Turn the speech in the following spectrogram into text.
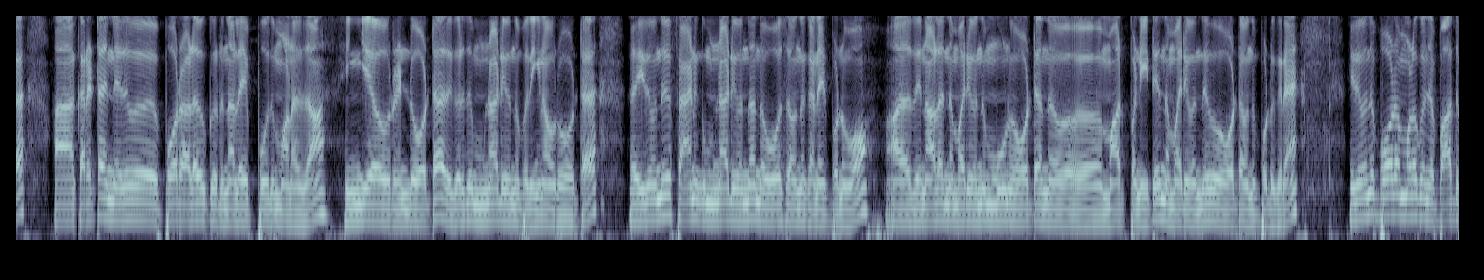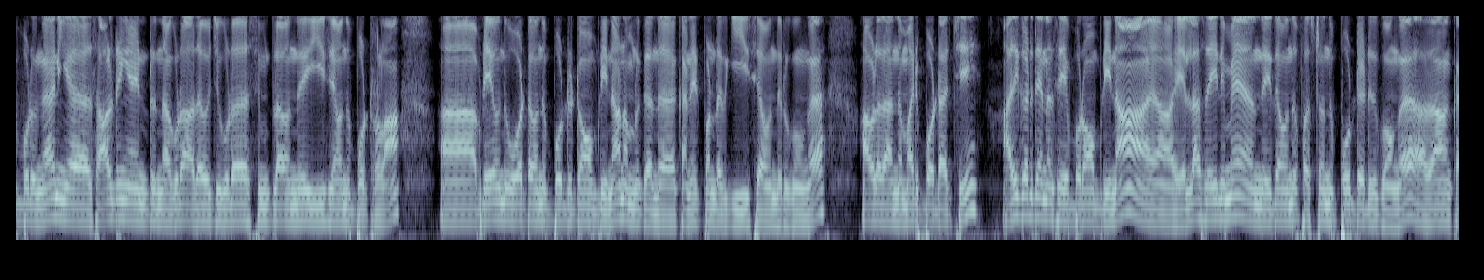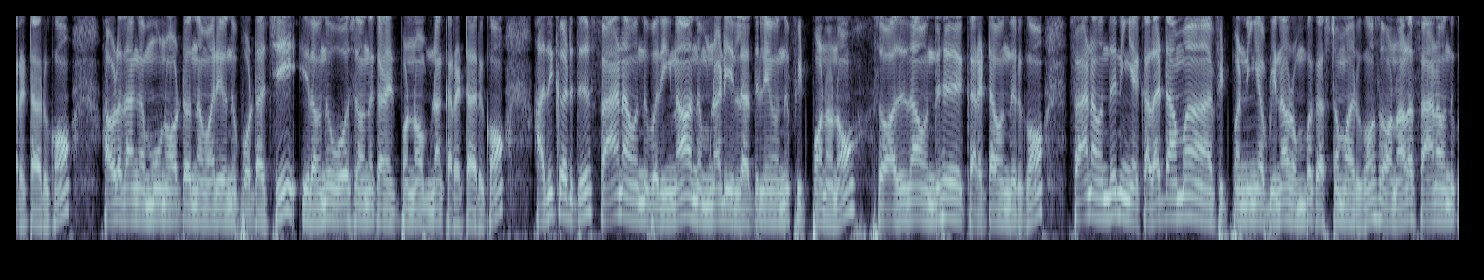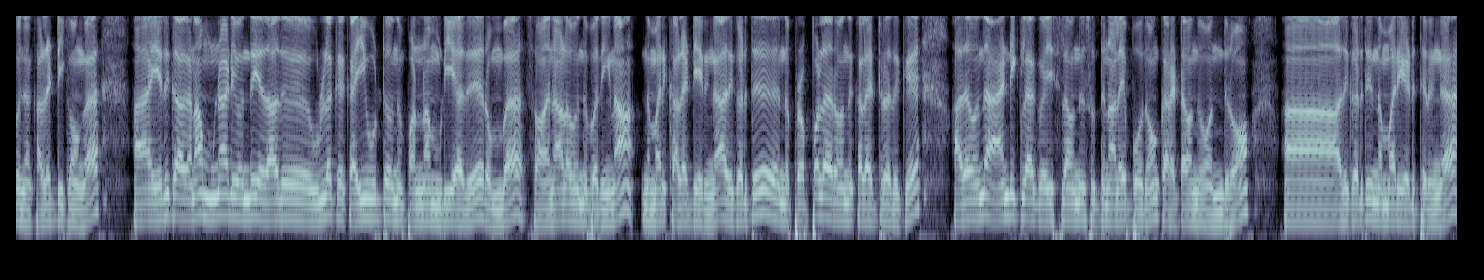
கரெக்டாக இந்த இது போகிற அளவுக்கு இருந்தாலே போதுமானது தான் இங்கே ஒரு ரெண்டு ஓட்டை அதுக்கடுத்து முன்னாடி வந்து பார்த்திங்கன்னா ஒரு ஓட்டை. இது வந்து ஃபேனுக்கு முன்னாடி வந்து அந்த ஓஸை வந்து கனெக்ட் பண்ணுவோம். அதனால இந்த மாதிரி வந்து மூணு ஓட்டை அந்த மார்க் பண்ணிவிட்டு இந்த மாதிரி வந்து ஓட்டை வந்து போட்டுக்கிறேன். இது வந்து போடும் போது கொஞ்சம் பார்த்து போடுங்க. நீங்கள் சால்ட்ரிங் ஆகிட்டு இருந்தால் கூட அதை வச்சு கூட சிம்பிளாக வந்து ஈஸியாக வந்து போட்டுடலாம் அப்படியே வந்து ஓட்டை வந்து போட்டுட்டோம் அப்படின்னா நம்மளுக்கு அந்த கனெக்ட் பண்ணுறதுக்கு ஈஸியாக வந்து இருக்குங்க. அவ்வளோதான் அந்த மாதிரி போட்டாச்சு. அதுக்கடுத்து என்ன செய்ய போகிறோம் அப்படின்னா எல்லா சைடுமே அந்த இதை வந்து ஃபஸ்ட்டு வந்து போட்டு எடுத்துக்கோங்க. அதான் கரெக்டாக இருக்கும். அவ்வளோதாங்க மூணு ஓட்டை அந்த மாதிரி வந்து போட்டாச்சு. இதில் வந்து ஓஸை வந்து கனெக்ட் பண்ணோம் அப்படின்னா கரெக்டாக இருக்கும். அதுக்கடுத்து ஃபேனை வந்து பார்த்திங்கன்னா அந்த முன்னாடி எல்லாத்துலேயும் வந்து ஃபிட் பண்ணணும். ஸோ அதுதான் வந்து கரெக்டாக வந்து இருக்கும். ஃபேனை வந்து நீங்கள் கலட்டாமல் ஃபிட் பண்ணீங்க அப்படின்னா ரொம்ப கஷ்டமாக இருக்கும். ஸோ அதனால் ஃபேனை வந்து கொஞ்சம் கலட்டிக்கோங்க. எதுக்காகனா முன்னாடி வந்து ஏதாவது உள்ளக்க கை விட்டு வந்து பண்ண முடியாது ரொம்ப. ஸோ அதனால் வந்து பார்த்திங்கன்னா இந்த மாதிரி கலட்டிடுங்க அதுக்கடுத்து இந்த ப்ரொப்பலர் வந்து கலட்டுறதுக்கு அதை வந்து ஆன்டி கிளாக் வைஸில் வந்து சுற்றினாலே போதும். கரெக்டாக வந்து வந்துடும் அதுக்கடுத்து இந்த மாதிரி எடுத்துருங்க.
